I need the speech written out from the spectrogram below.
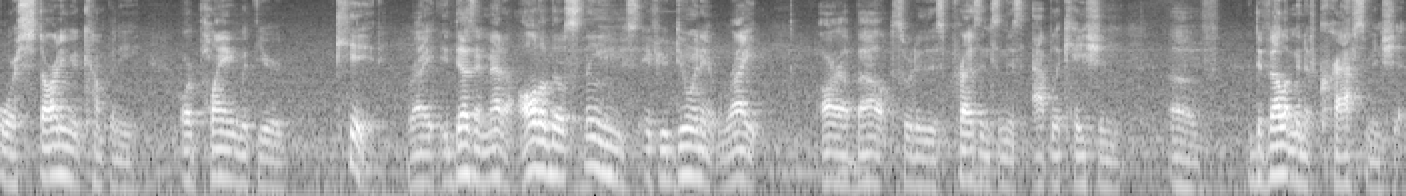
or starting a company, or playing with your kid, right? It doesn't matter. All of those things, if you're doing it right, are about sort of this presence and this application of development of craftsmanship.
